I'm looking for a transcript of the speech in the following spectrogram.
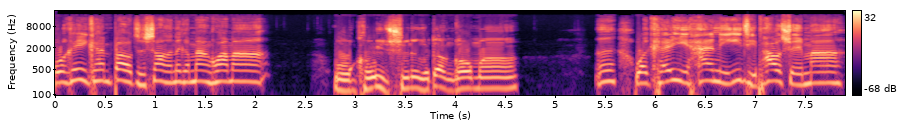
我可以看报纸上的那个漫画吗？我可以吃那个蛋糕吗？嗯，我可以和你一起泡水吗？”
